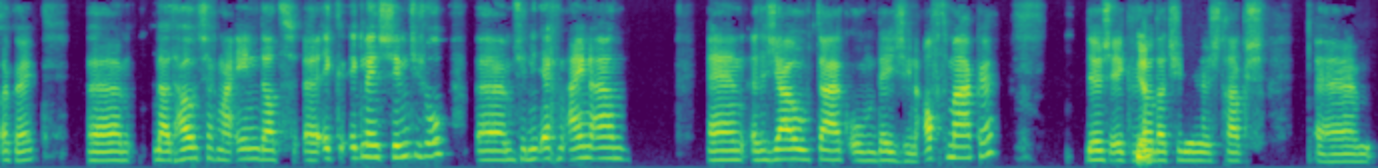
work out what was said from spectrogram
Oké. Okay. Um, nou, het houdt zeg maar in dat uh, ik, ik lees zinnetjes op. Um, er zit niet echt een einde aan. En het is jouw taak om deze zinnen af te maken. Dus ik wil ja. dat je straks um,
